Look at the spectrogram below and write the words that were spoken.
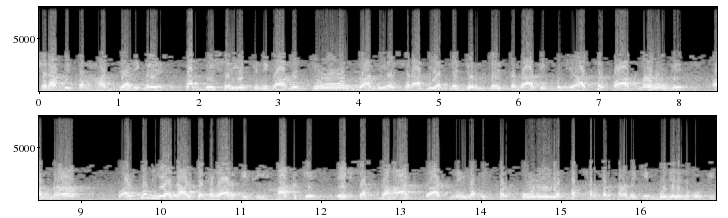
شرابی پر ہاتھ جاری کرے، تب بھی شریعت کی نگاہ میں چور، زانی اور شرابی اپنے جرم سے سزا کی بنیاد پر پاک نہ ہوں گے۔ اور نہ، اور خود یہ عدالتیں بغیر کسی حق کے ایک شخص کا ہاتھ کاٹنے یا اس پر کوڑے یا پتھر برسانے کی مجرم ہوگی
